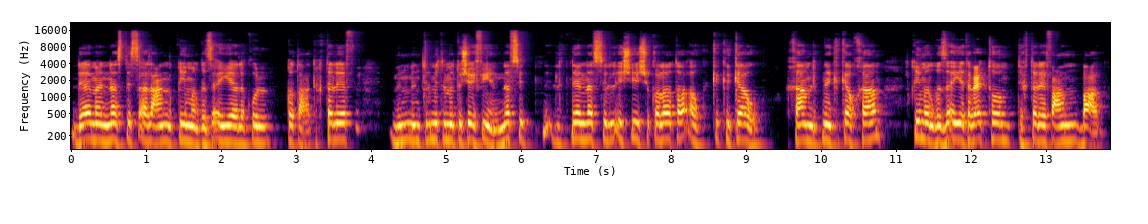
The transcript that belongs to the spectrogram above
دائما الناس تسأل عن القيمة الغذائية لكل قطعة تختلف من مثل مثل ما أنتم شايفين. نفس الاثنين نفس الإشي شوكولاتة أو كاكاو خام الاثنين كاكاو خام القيمة الغذائية تبعتهم تختلف عن بعض.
